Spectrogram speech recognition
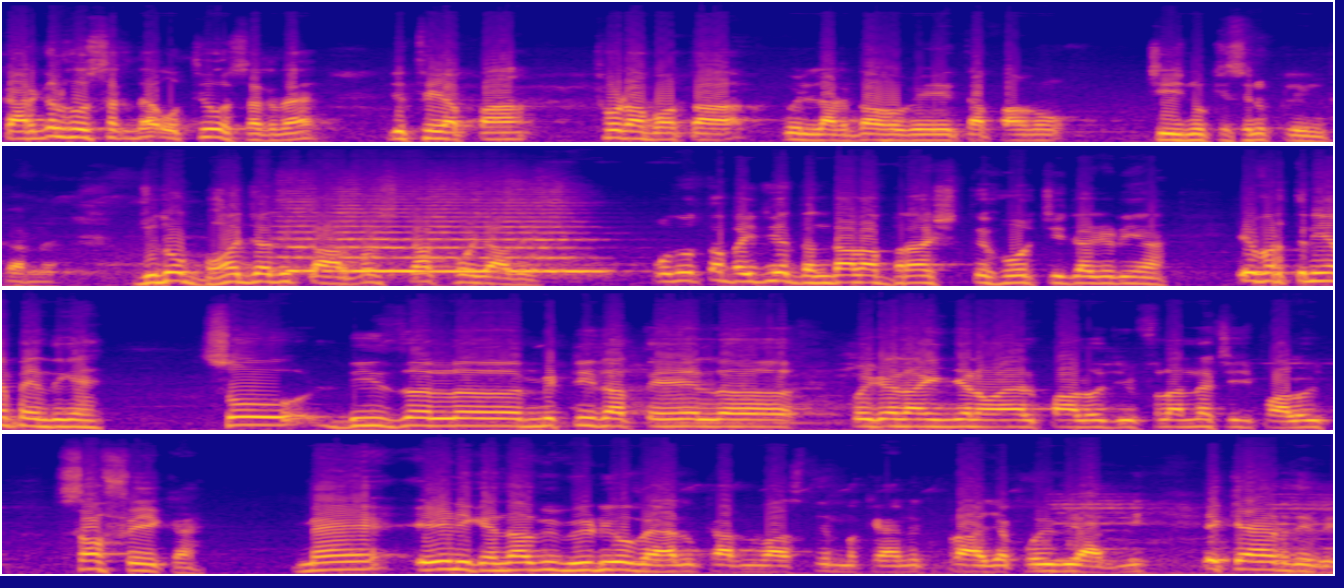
ਕਾਰਗਲ ਹੋ ਸਕਦਾ, ਉੱਥੇ ਹੋ ਸਕਦਾ ਜਿੱਥੇ ਆਪਾਂ ਥੋੜਾ ਬਹੁਤਾ ਕੋਈ ਲੱਗਦਾ ਹੋਵੇ ਤਾਂ ਆਪਾਂ ਉਹਨੂੰ ਚੀਜ਼ ਨੂੰ ਕਿਸੇ ਨੂੰ ਕਲੀਨ ਕਰਨਾ ਜਦੋਂ ਬਹੁਤ ਜ਼ਿਆਦਾ ਕਾਰਬਨ ਸਟਕ ਹੋ ਜਾਵੇ, ਉਦੋਂ ਤਾਂ ਬਾਈ ਜੀ ਇਹ ਦੰਦਾਂ ਵਾਲਾ ਬ੍ਰਸ਼ ਤੇ ਹੋਰ ਚੀਜ਼ਾਂ ਜਿਹੜੀਆਂ ਇਹ ਵਰਤਣੀਆਂ ਪੈਂਦੀਆਂ। ਸੋ ਡੀਜ਼ਲ, ਮਿੱਟੀ ਦਾ ਤੇਲ, ਕੋਈ ਕਹਿੰਦਾ ਇੰਜਨ ਆਇਲ ਪਾ ਲਓ ਜੀ, ਫਲਾਨਾ ਚੀਜ਼ ਪਾ ਲਓ ਜੀ, ਸਭ ਫੇਕ ਹੈ। ਮੈਂ ਇਹ ਨਹੀਂ ਕਹਿੰਦਾ ਵੀ ਵੀਡੀਓ ਵਾਇਰਲ ਕਰਨ ਵਾਸਤੇ ਮਕੈਨਿਕ ਭਰਾ ਜਾਂ ਕੋਈ ਵੀ ਆਦਮੀ ਇਹ ਕਹਿ ਦੇਵੇ।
